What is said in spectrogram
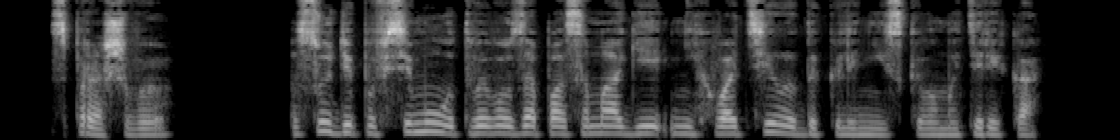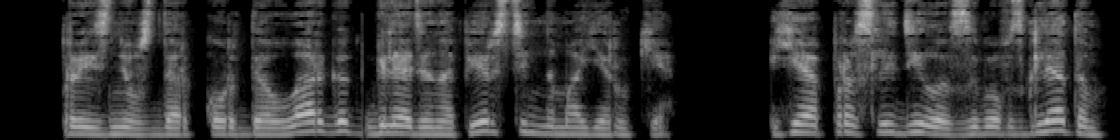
— спрашиваю. «Судя по всему, твоего запаса магии не хватило до Калинийского материка», — произнес Даркор Дел Ларго, глядя на перстень на моей руке. Я проследила за его взглядом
